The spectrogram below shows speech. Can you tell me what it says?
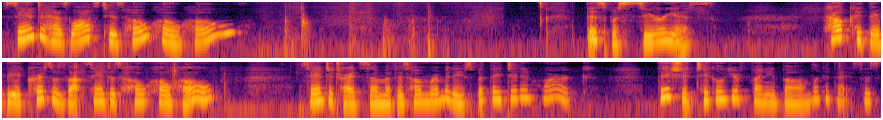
Santa has lost his ho ho ho? This was serious. How could there be a Christmas without Santa's ho ho ho? Santa tried some of his home remedies, but they didn't work. This should tickle your funny bone. Look at that. It says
